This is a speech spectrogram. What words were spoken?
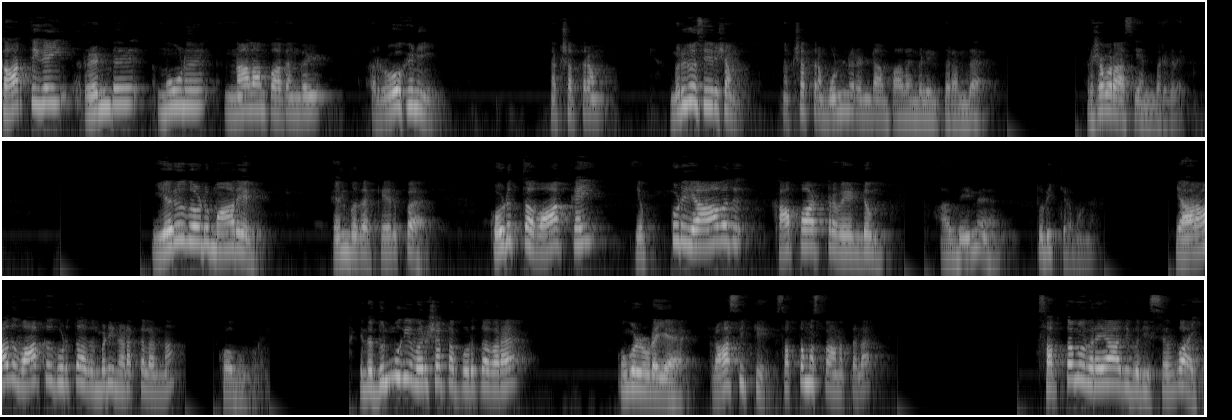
கார்த்திகை ரெண்டு மூணு நாலாம் பாதங்கள் ரோகிணி நட்சத்திரம் மிருகசீரிஷம் நட்சத்திரம் ஒன்று ரெண்டாம் பாதங்களில் பிறந்த ரிஷபராசி அன்பர்களே. எருதொடு மாறேல் என்பதற்கேற்ப கொடுத்த வாக்கை எப்படியாவது காப்பாற்ற வேண்டும் அப்படின்னு துடிக்கிறவங்க. யாராவது வாக்கு கொடுத்து அதன்படி நடக்கலைன்னா கோபம் வரும். இந்த துன்முகி வருஷத்தை பொறுத்தவரை உங்களுடைய ராசிக்கு சப்தமஸ்தானத்தில் சப்தம விரையாதிபதி செவ்வாய்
